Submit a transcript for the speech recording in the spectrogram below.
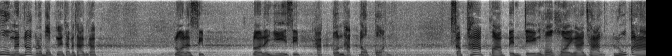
กู้เงินนอกระบบไงท่านประธานครับร้อยละสิบร้อยละยี่สิบหักต้นหักดอกก่อน สภาพความเป็นจริงหอคอยงาช้าง รู้เปล่า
